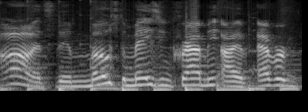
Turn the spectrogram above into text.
oh, it's the most amazing crab meat I have ever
